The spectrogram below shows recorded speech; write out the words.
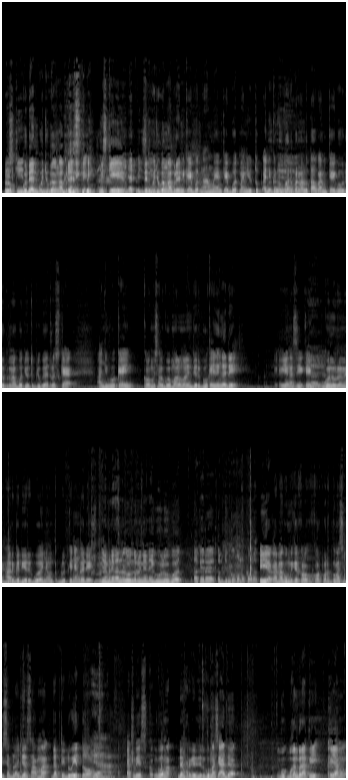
lu Miskin. gua- dan gue juga nggak berani kayak miskin. Iya, miskin. dan gue juga nggak berani kayak buat ngamen kayak buat main YouTube anjing kan gue Iya. udah pernah lu tahu kan kayak gue udah pernah buat YouTube juga terus kayak anjing gue kayak kalau misal gue malu-maluin diri gue kayaknya enggak deh ya nggak sih kayak Iya, iya. gue nurunin harga diri gue hanya untuk duit kayaknya enggak deh Jadi mendingan lu nurunin ego lu buat akhirnya terjun ke korporat. Iya karena gue mikir kalau ke korporat gue masih bisa belajar sama dapetin duit dong. Iya. At least gue nggak dan harga diri gue masih ada. Bu- bukan berarti yang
